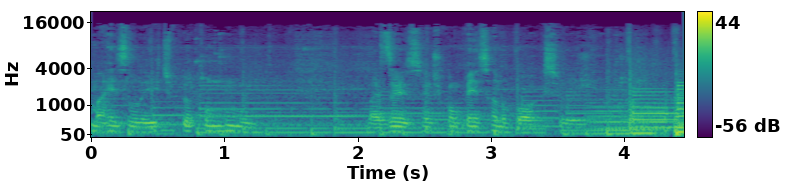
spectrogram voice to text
mais leite, porque eu tomo muito. Mas é isso, a gente compensa no boxe hoje.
